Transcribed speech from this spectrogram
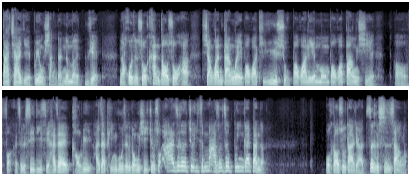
大家也不用想的那么远。那或者说看到说啊，相关单位，包括体育署、包括联盟、包括棒协，哦，放这个 CDC 还在考虑，还在评估这个东西，就说啊，这个就一直骂说这不应该办的。我告诉大家，这个事实上哦，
